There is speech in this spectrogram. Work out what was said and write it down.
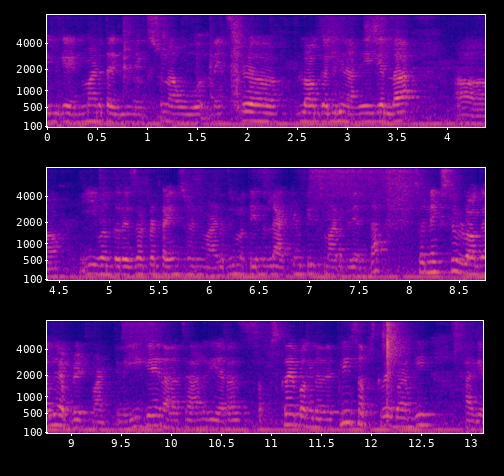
ಇಲ್ಲಿಗೆ ಎಂಡ್ ಮಾಡ್ತಾ ಇದ್ದೀವಿ ನೆಕ್ಸ್ಟ್ ನಾವು ನೆಕ್ಸ್ಟ್ ವ್ಲಾಗಲ್ಲಿ ನಾವು ಹೇಗೆಲ್ಲ ಆ, ಈ ಒಂದು ರೆಸಾರ್ಟಲ್ಲಿ ಟೈಮ್ ಸ್ಪೆಂಡ್ ಮಾಡಿದ್ವಿ ಮತ್ತು ಏನೆಲ್ಲ ಆ್ಯಕ್ಟಿವಿಟೀಸ್ ಮಾಡಿದ್ವಿ ಅಂತ. ಸೊ ನೆಕ್ಸ್ಟ್ ವ್ಲಾಗಲ್ಲಿ ಅಪ್ಡೇಟ್ ಮಾಡ್ತೀನಿ. ಹೀಗೆ ನನ್ನ ಚಾನಲ್ಗೆ ಯಾರಾದ್ರೂ ಸಬ್ಸ್ಕ್ರೈಬ್ ಆಗಿಲ್ಲ ಅಂದರೆ ಪ್ಲೀಸ್ ಸಬ್ಸ್ಕ್ರೈಬ್ ಆಗಿ ಹಾಗೆ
